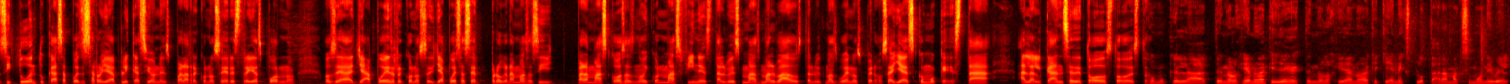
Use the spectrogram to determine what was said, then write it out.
si tú en tu casa puedes desarrollar aplicaciones para reconocer estrellas porno, o sea, ya puedes reconocer, ya puedes hacer programas así para más cosas, ¿no? Y con más fines, tal vez más malvados, tal vez más buenos, pero o sea, ya es como que está al alcance de todos todo esto. Como que la tecnología nueva que llega, tecnología nueva que quieren explotar a máximo nivel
